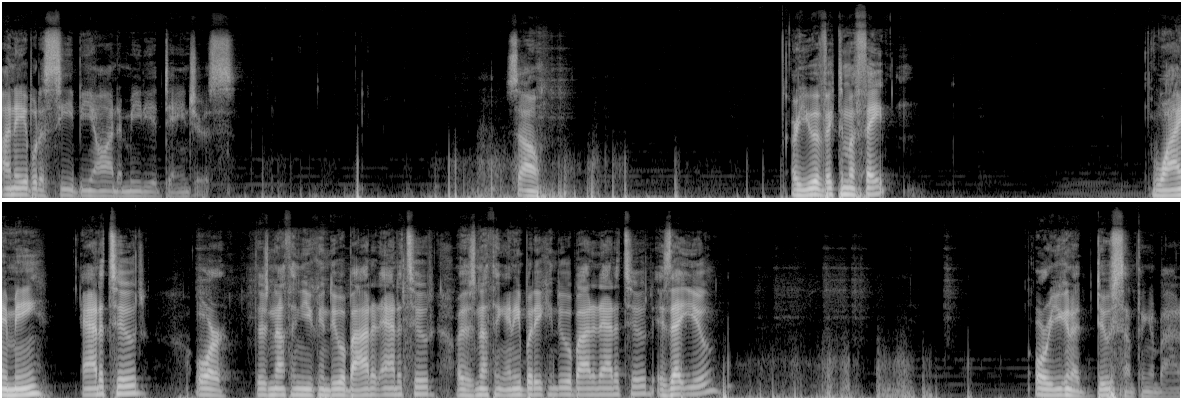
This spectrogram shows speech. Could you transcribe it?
unable to see beyond immediate dangers. So, are you a victim of fate? Why me? Attitude? Or there's nothing you can do about it attitude or there's nothing anybody can do about it attitude? Is that you? Or are you going to do something about it?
